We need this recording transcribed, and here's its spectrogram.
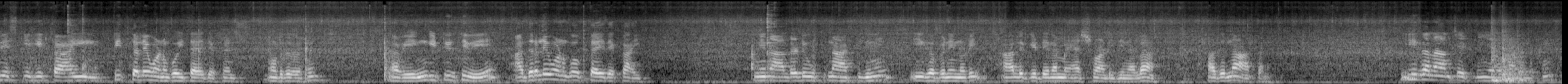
ಬೇಸಿಗೆಗೆ ಕಾಯಿ ಇಟ್ಟಿತ್ತಲೇ ಒಣಗೋಯ್ತಾ ಇದೆ ಫ್ರೆಂಡ್ಸ್ ನೋಡಿದ್ರಲ್ಲ ಫ್ರೆಂಡ್ಸ್ ನಾವು ಹೆಂಗೆ ಇಟ್ಟಿರ್ತೀವಿ, ಅದರಲ್ಲೇ ಒಣಗೋಗ್ತಾ ಇದೆ ಕಾಯಿ. ನೀನು ಆಲ್ರೆಡಿ ಉಪ್ಪನ್ನ ಹಾಕಿದ್ದೀನಿ ಈಗ ಬನ್ನಿ ನೋಡಿ, ಆಲೂಗೆಡ್ಡೆನ ಮ್ಯಾಶ್ ಮಾಡಿದ್ದೀನಲ್ಲ ಅದನ್ನು ಹಾಕೋಣ. ಈಗ ನಾನು ಚಟ್ನಿ ಏನು ಫ್ರೆಂಡ್ಸ್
